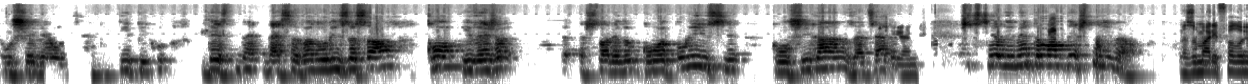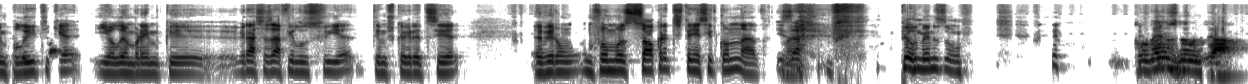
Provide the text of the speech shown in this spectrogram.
O Chega é o exemplo típico desse, dessa valorização com, e veja a história do, com a polícia, com os ciganos, etc. Ciganos. Se alimenta logo deste nível. Mas o Mário falou em política e eu lembrei-me que, graças à filosofia, temos que agradecer haver um, um famoso Sócrates que tenha sido condenado. É? Exato. Pelo menos um. Pelo menos um já.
